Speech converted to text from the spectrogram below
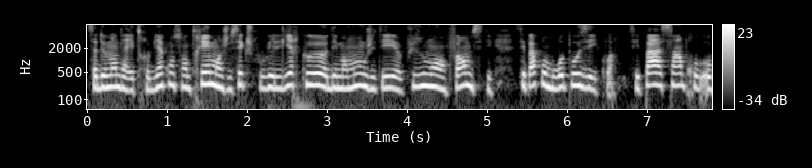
Ça demande à être bien concentré. Moi, je sais que je pouvais lire que des moments où j'étais plus ou moins en forme. C'était, c'est pas pour me reposer, quoi. C'est pas simple au,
